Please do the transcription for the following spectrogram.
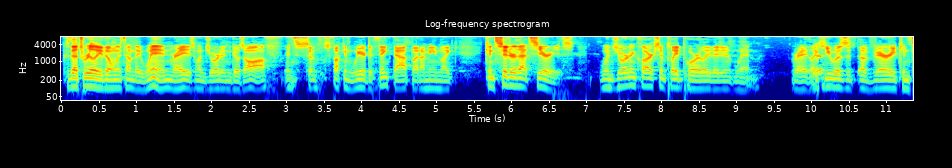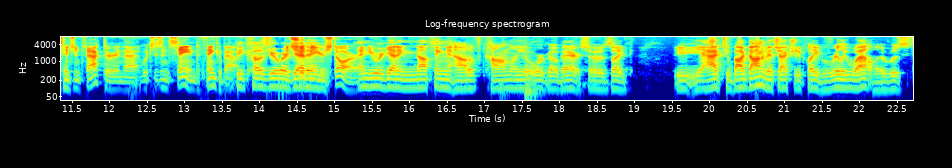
because that's really the only time they win, right? Is when Jordan goes off. It's, it's fucking weird to think that, but I mean, like, consider that series when Jordan Clarkson played poorly, they didn't win. Right, like Yeah. he was a, very contingent factor in that, which is insane to think about. because you were It should be getting your star. and you were getting nothing out of Conley or Gobert, so it was like you, you had to. Bogdanovich actually played really well. It was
